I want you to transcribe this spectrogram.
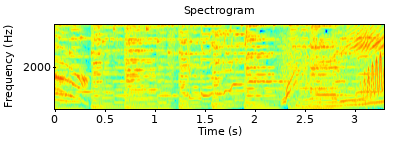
Ready?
